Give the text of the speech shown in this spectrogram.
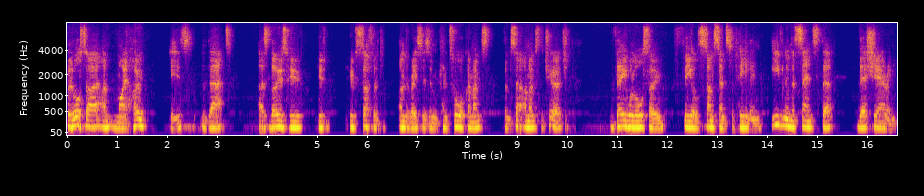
but also, I, my hope is that as those who who who've suffered under racism can talk amongst themselves amongst the church, they will also feel some sense of healing, even in the sense that they're sharing,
